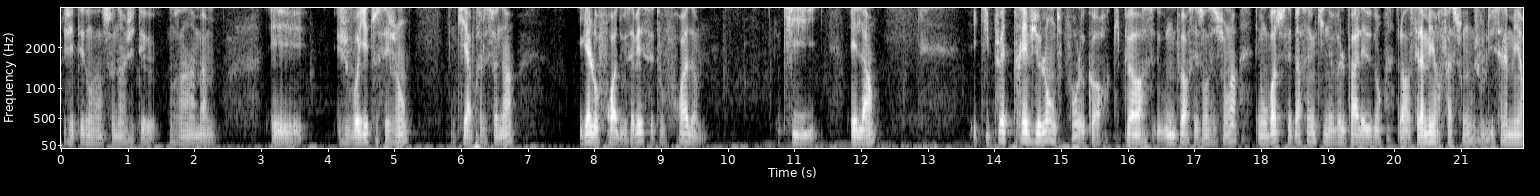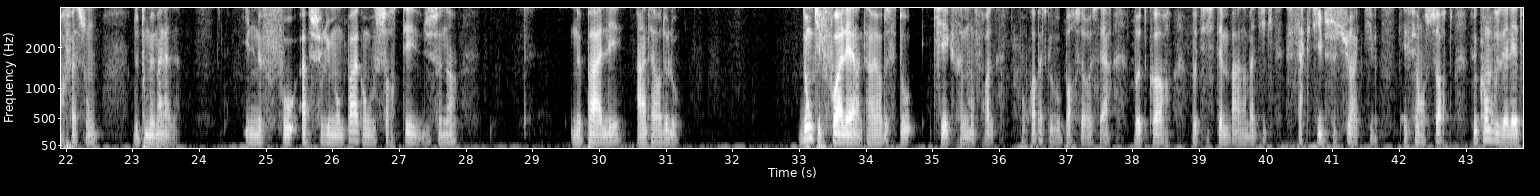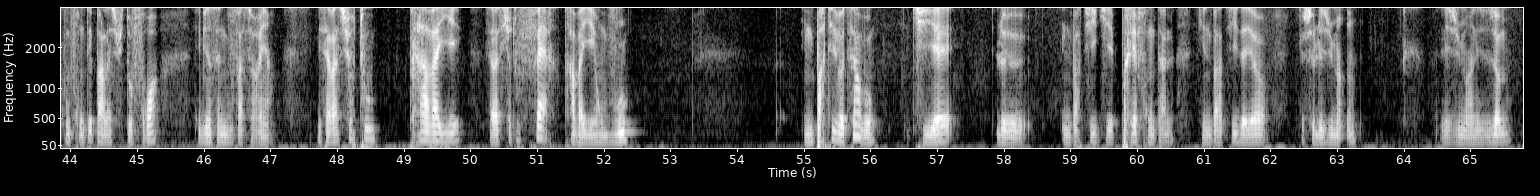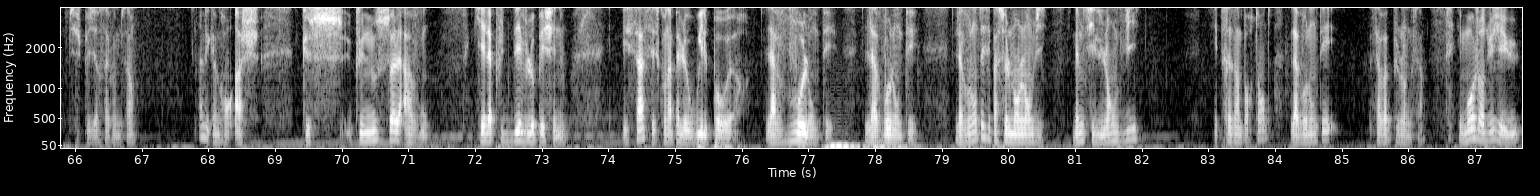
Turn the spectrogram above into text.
J'étais dans un sauna, j'étais dans un hammam. Et je voyais tous ces gens qui, après le sauna, il y a l'eau froide. Vous savez, cette eau froide qui est là et qui peut être très violente pour le corps, qui peut avoir, on peut avoir ces sensations-là. Et on voit toutes ces personnes qui ne veulent pas aller dedans. Alors, c'est la meilleure façon, je vous le dis, c'est la meilleure façon de tomber malade il ne faut absolument pas, quand vous sortez du sauna, ne pas aller à l'intérieur de l'eau. Donc il faut aller à l'intérieur de cette eau qui est extrêmement froide. Pourquoi? Parce que vos pores se resserrent, votre corps, votre système parasympathique s'active, se suractive et fait en sorte que quand vous allez être confronté par la suite au froid, eh bien ça ne vous fasse rien. Mais ça va surtout travailler, ça va surtout faire travailler en vous une partie de votre cerveau qui est une partie qui est préfrontale, qui est une partie d'ailleurs que seuls les humains ont. Les humains, les hommes, si je peux dire ça comme ça, avec un grand H, que, que nous seuls avons, qui est la plus développée chez nous. Et ça, c'est ce qu'on appelle le willpower, la volonté. La volonté. La volonté, c'est pas seulement l'envie. Même si l'envie est très importante, la volonté, ça va plus loin que ça. Et moi aujourd'hui, j'ai eu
